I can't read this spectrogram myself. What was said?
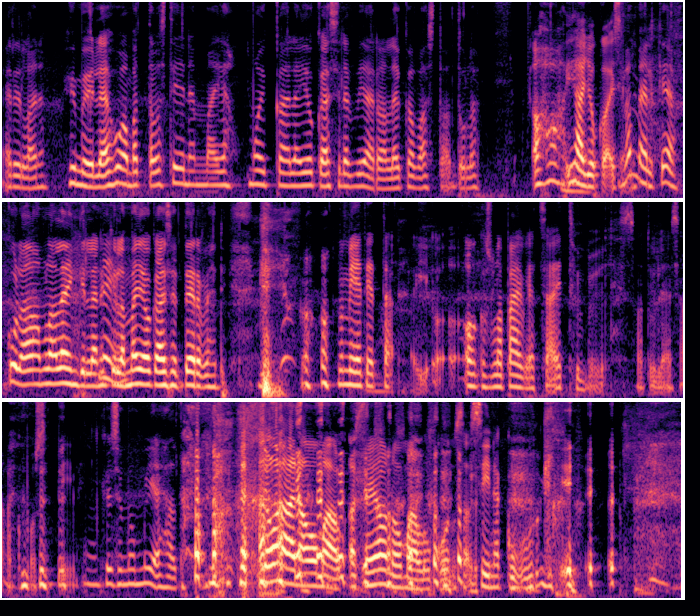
erilainen. Hymyilee huomattavasti enemmän ja moikkailee jokaiselle vieraalle, joka vastaan tulee. Aha, ihan jokaisen. No melkein. Kuule aamulla lenkillä, niin, niin. kyllä mä jokaisen tervehdin. mä mietin, että onko sulla päiviä, että sä et hymyile. Sä oot yleensä aika positiivinen. Kysy mun mieheltä. se on aina oma, se on oma lukunsa, siinä kuuluukin.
